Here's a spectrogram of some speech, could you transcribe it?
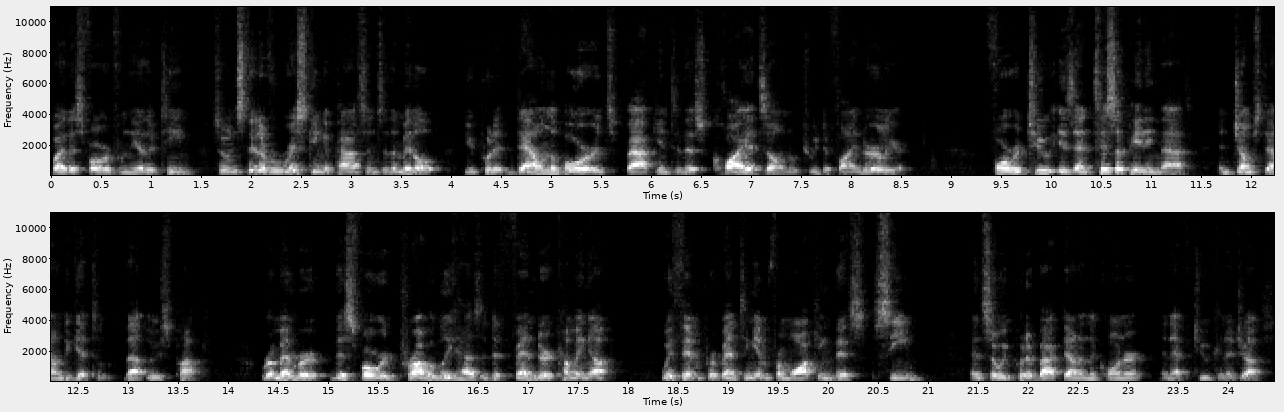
by this forward from the other team. So instead of risking a pass into the middle, you put it down the boards back into this quiet zone, which we defined earlier. Forward 2 is anticipating that and jumps down to get to that loose puck. Remember, this forward probably has a defender coming up with him, preventing him from walking this seam, and so we put it back down in the corner and F2 can adjust.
